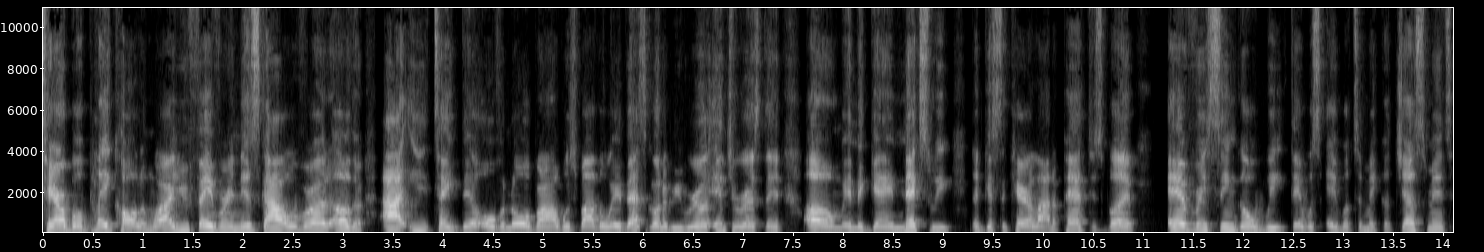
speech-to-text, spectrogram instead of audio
terrible play calling. Why are you favoring this guy over the other? I.e., Tank Dell over Noah Brown, which by the way, that's going to be real interesting um in the game next week against the Carolina Panthers. But every single week they was able to make adjustments.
